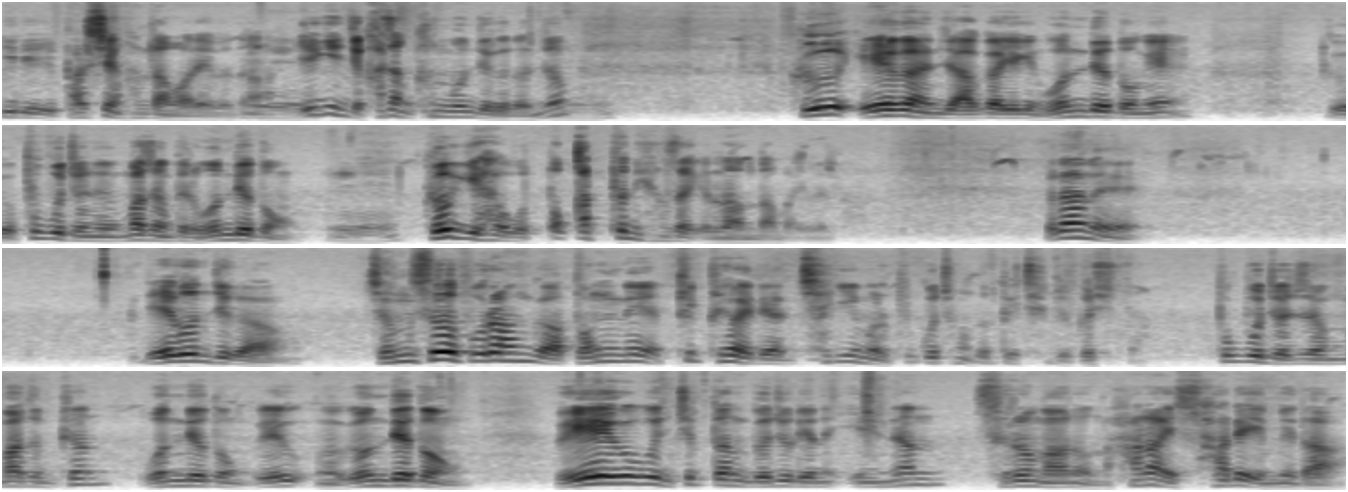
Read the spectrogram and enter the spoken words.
일이 발생한단 말입니다. 예. 이게 이제 가장 큰 문제거든요. 그 애가 이제 아까 얘기한 원대동에 그 부부 전용 맞은편 원대동 네. 거기하고 똑같은 현상이 일어난단 말입니다. 그 다음에 네 번째가 정서 불안과 동네 피폐화에 대한 책임을 북구청은 어떻게 책임질 것이냐. 북부저지장 맞은편 원대동, 외, 어, 원대동 외국인 집단 거주로 인한 서름하는 하나의 사례입니다.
